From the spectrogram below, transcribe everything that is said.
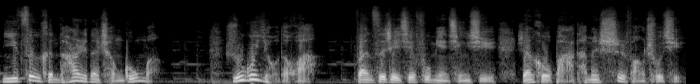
你憎恨他人的成功吗？如果有的话，反思这些负面情绪，然后把它们释放出去，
